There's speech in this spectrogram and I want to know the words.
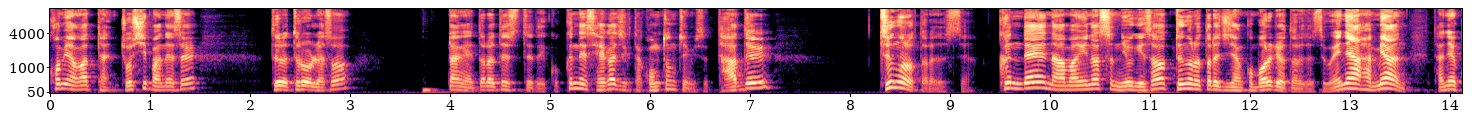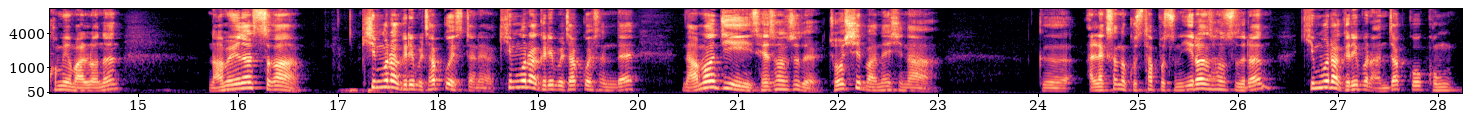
코미아가 다- 조시 바넷을 들어 들어올려서 땅에 떨어졌을 때도 있고. 근데 세 가지 다 공통점이 있어요. 다들 등으로 떨어졌어요. 근데 나마유나스는 여기서 등으로 떨어지지 않고 머리로 떨어졌어요. 왜냐하면 다니엘 코미아 말로는 나마유나스가 키무라 그립을 잡고 있었잖아요. 키무라 그립을 잡고 있었는데 나머지 세 선수들 조시 바넷이나 그 알렉산더 구스타프스는 이런 선수들은 키무라 그립을 안 잡고 공,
